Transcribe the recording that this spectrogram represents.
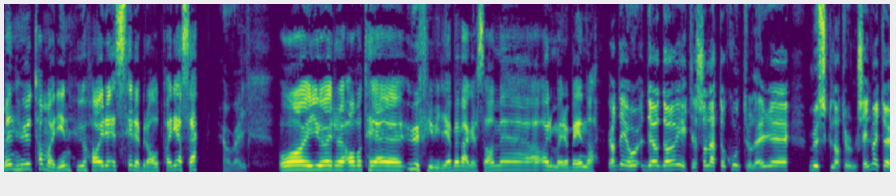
Men hun Tamarin hun har cerebral parese. ja vel. Og gjør av og til ufrivillige bevegelser med armer og bein. da. Ja, det er jo, det, Da er det ikke så lett å kontrollere eh, muskulaturen sin, vet du.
